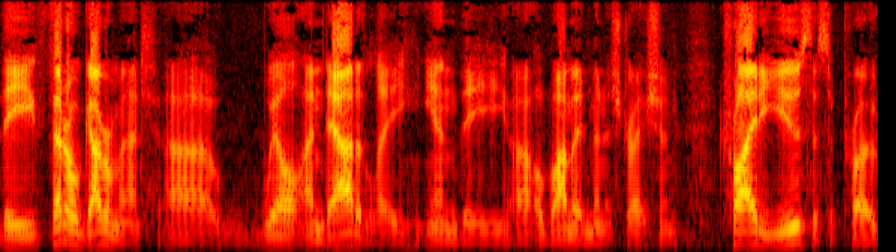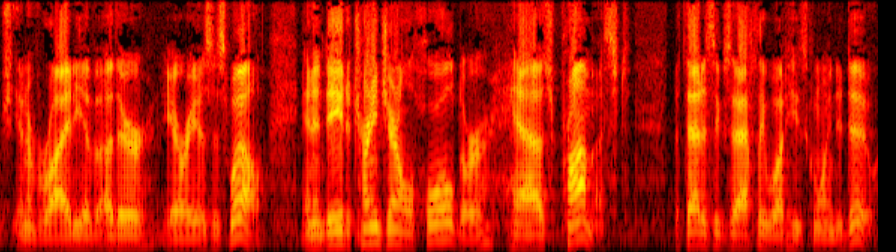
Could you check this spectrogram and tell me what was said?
the federal government will undoubtedly, in the Obama administration, try to use this approach in a variety of other areas as well. And indeed, Attorney General Holder has promised that that is exactly what he's going to do.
